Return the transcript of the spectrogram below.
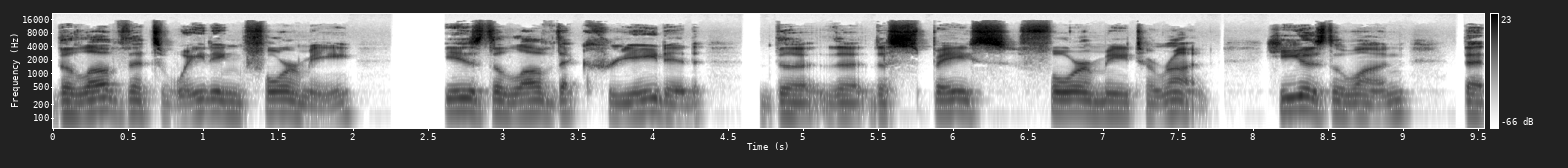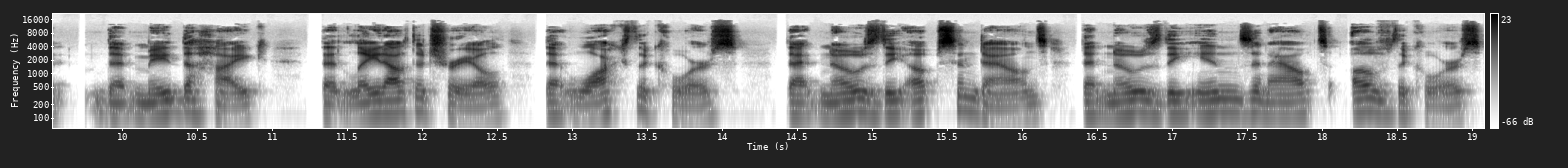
the love that's waiting for me is the love that created the, the, the space for me to run. He is the one that, that made the hike, that laid out the trail, that walked the course, that knows the ups and downs, that knows the ins and outs of the course,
